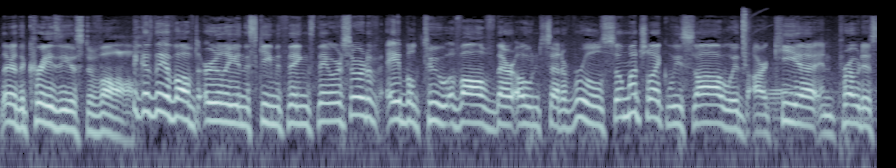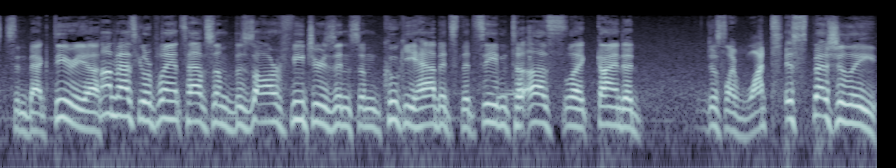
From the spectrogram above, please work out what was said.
they're the craziest of all. Because they evolved early in the scheme of things, they were sort of able to evolve their own set of rules, so much like we saw with archaea and protists and bacteria, non-vascular plants have some bizarre features and some kooky habits that seem to us like kinda just like what? Especially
